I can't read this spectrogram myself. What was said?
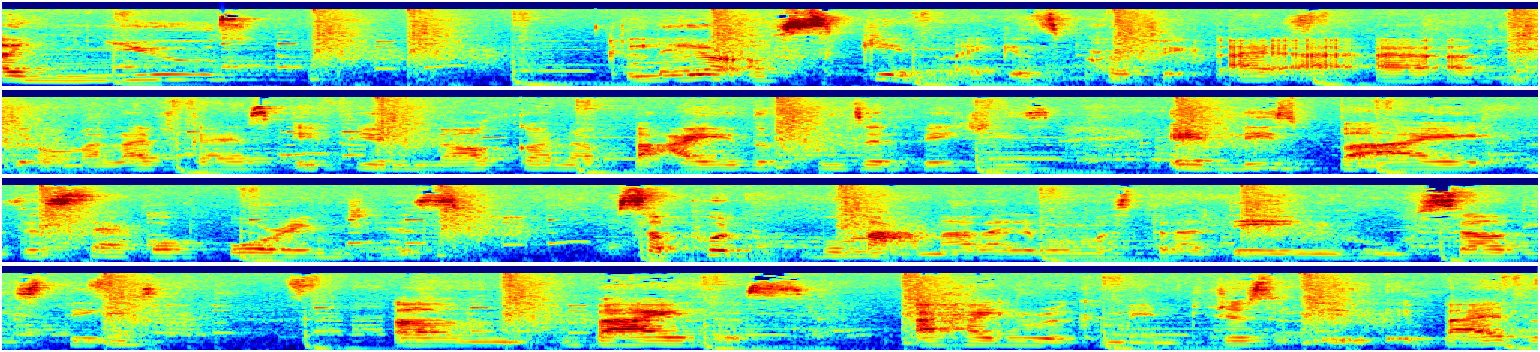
a new layer of skin. Like it's perfect. I, I i've used it all my life guys. If you're not gonna buy the fruits and veggies at least buy the sack of oranges. Support who sell these things. Um buy this I highly recommend. Just uh, buy the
